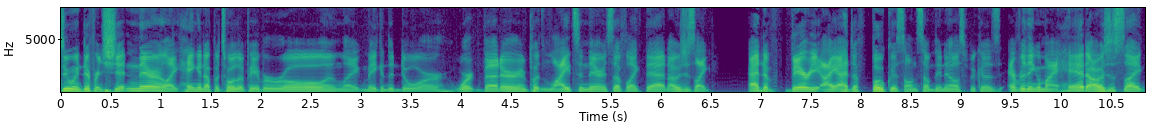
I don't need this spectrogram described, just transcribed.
doing different shit in there, like hanging up a toilet paper roll and like making the door work better and putting lights in there and stuff like that. And I was just like, I had to very, I had to focus on something else because everything in my head, I was just like,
